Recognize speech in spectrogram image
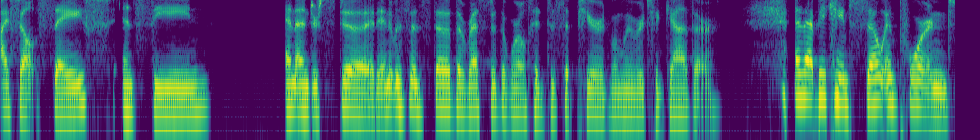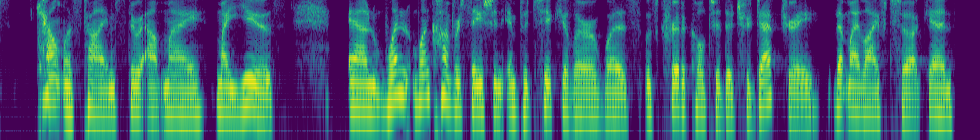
I felt safe and seen and understood. And it was as though the rest of the world had disappeared when we were together. And that became so important countless times throughout my my youth. And one one conversation in particular was was critical to the trajectory that my life took. And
